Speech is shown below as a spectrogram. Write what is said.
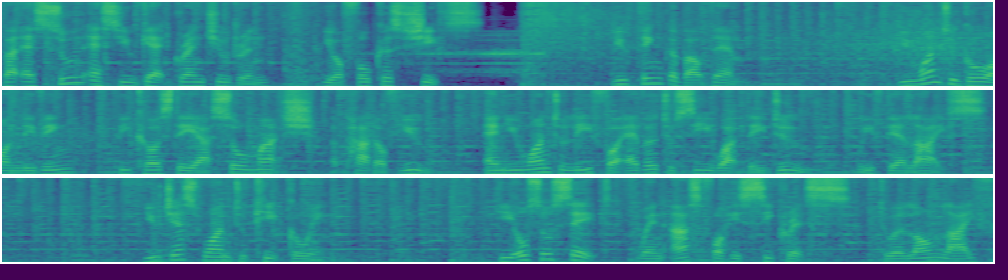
But as soon as you get grandchildren, your focus shifts. You think about them. You want to go on living, because they are so much a part of you, and you want to live forever to see what they do with their lives. You just want to keep going. He also said, when asked for his secrets to a long life,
